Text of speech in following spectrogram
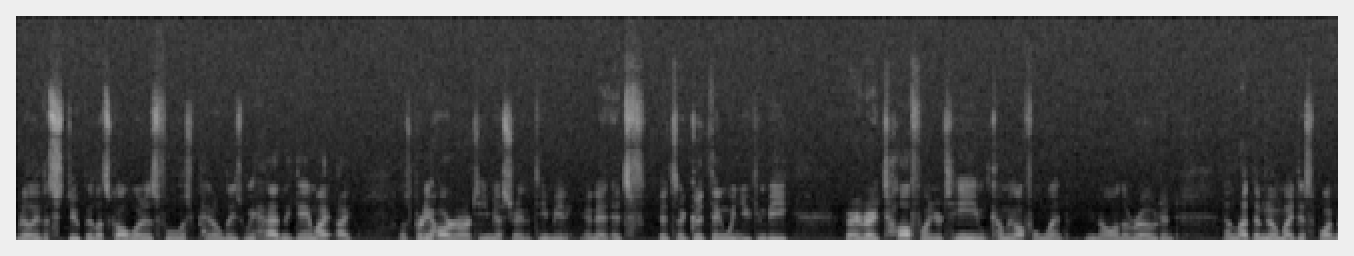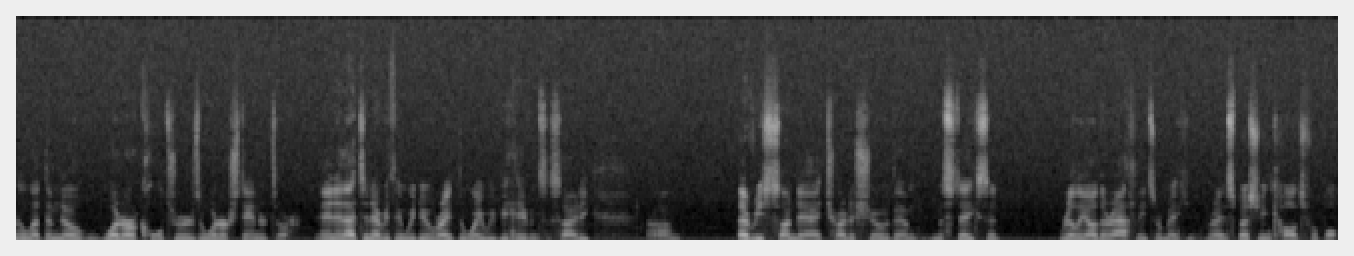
really the stupid, let's call it what is foolish penalties we had in the game, I, I was pretty hard on our team yesterday at the team meeting. And it, it's, it's a good thing when you can be very, very tough on your team coming off a win, you know, on the road and, and let them know my disappointment, let them know what our culture is and what our standards are. And, and that's in everything we do, right? The way we behave in society. Um, every Sunday, I try to show them mistakes that really other athletes are making, right? Especially in college football,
